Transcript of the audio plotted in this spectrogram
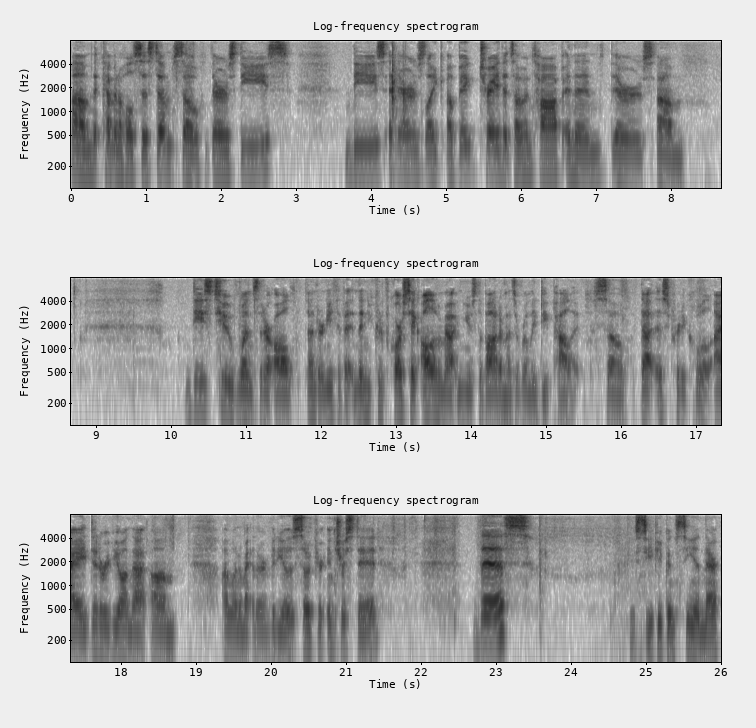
um, that come in a whole system. So there's these, these, and there's like a big tray that's on top, and then there's um, these two ones that are all underneath of it. And then you could, of course, take all of them out and use the bottom as a really deep palette. So that is pretty cool. I did a review on that um, on one of my other videos. So if you're interested, this you see if you can see in there.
